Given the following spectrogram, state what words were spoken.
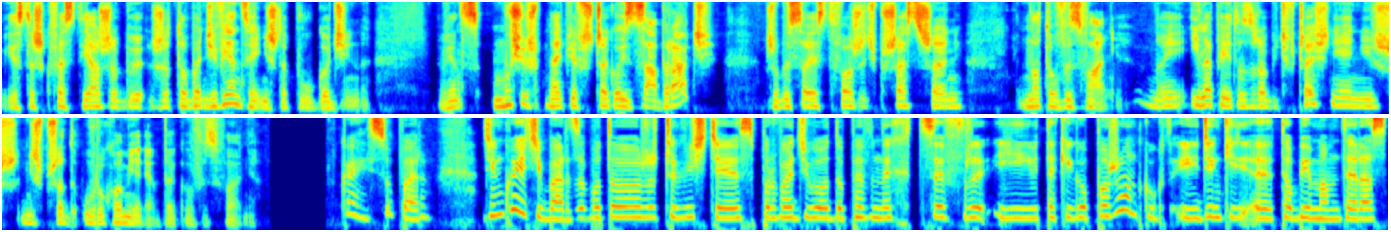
jest też kwestia, żeby, że to będzie więcej niż te pół godziny. Więc musisz najpierw z czegoś zabrać, żeby sobie stworzyć przestrzeń na to wyzwanie. No i, i lepiej to zrobić wcześniej niż, niż przed uruchomieniem tego wyzwania. Okej, okay, super. Dziękuję Ci bardzo, bo to rzeczywiście sprowadziło do pewnych cyfr i takiego porządku. I dzięki e, Tobie mam teraz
